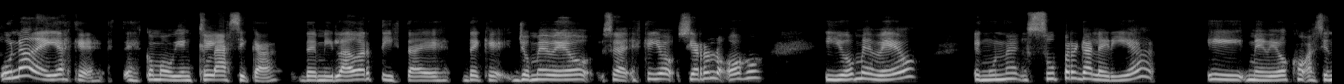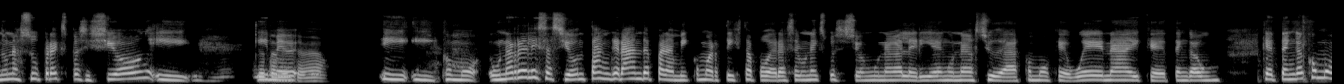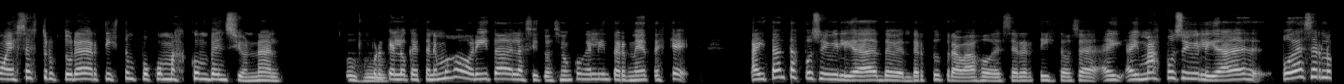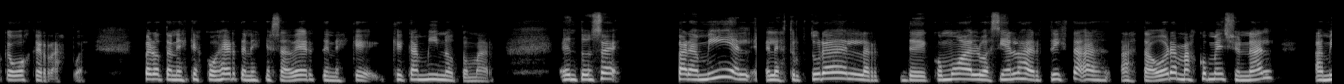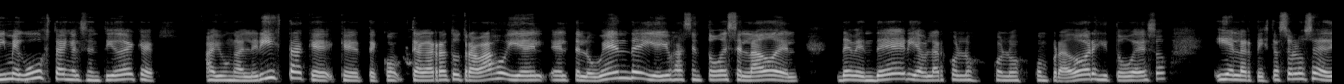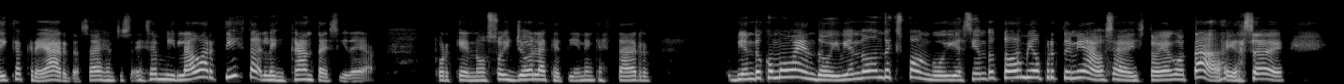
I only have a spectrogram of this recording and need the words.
Una de ellas que es como bien clásica de mi lado artista es de que yo me veo, o sea, es que yo cierro los ojos y yo me veo en una super galería y me veo haciendo una super exposición y, y me veo. Y, y, como una realización tan grande para mí como artista poder hacer una exposición, una galería en una ciudad como que buena y que tenga un que tenga como esa estructura de artista un poco más convencional porque lo que tenemos ahorita de la situación con el Internet es que hay tantas posibilidades de vender tu trabajo, de ser artista, o sea, hay, hay más posibilidades, puede ser lo que vos querrás, pues, pero tenés que escoger, tenés que saber, tenés que qué camino tomar. Entonces, para mí, la estructura de, cómo lo hacían los artistas hasta ahora, más convencional, a mí me gusta en el sentido de que hay un galerista que, te, agarra tu trabajo y él, te lo vende y ellos hacen todo ese lado del, de vender y hablar con los, con los compradores y todo eso. Y el artista solo se dedica a crear, ¿sabes? Entonces, ese es mi lado artista, le encanta esa idea, porque no soy yo la que tiene que estar viendo cómo vendo y viendo dónde expongo y haciendo todas mis oportunidades, o sea, estoy agotada, ya sabes.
